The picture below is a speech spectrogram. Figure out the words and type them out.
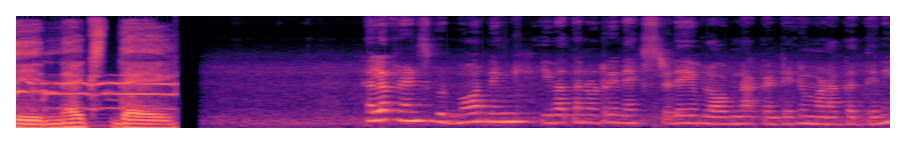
The next day. Hello friends good morning ಇವತ್ತು ನೋಡ್ರಿ ನೆಕ್ಸ್ಟ್ ಡೇ ವ್ಲಾಗ್ನ ಕಂಟಿನ್ಯೂ ಮಾಡಕತ್ತೀನಿ.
